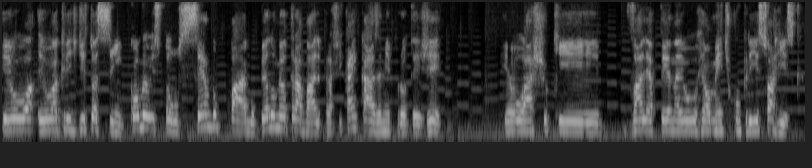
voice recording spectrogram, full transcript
eu, eu acredito assim, como eu estou sendo pago pelo meu trabalho para ficar em casa e me proteger, eu acho que vale a pena eu realmente cumprir isso à risca.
